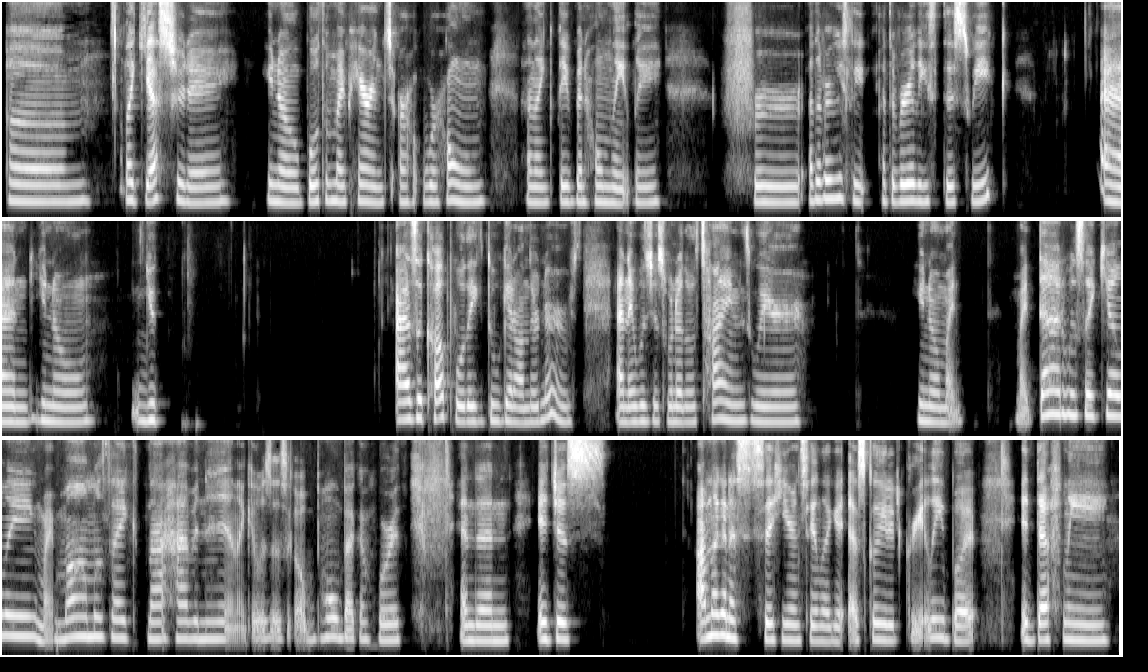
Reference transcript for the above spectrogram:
Um, like yesterday, you know, both of my parents are were home and like they've been home lately for at the very least at the very least this week. and you know you as a couple they do get on their nerves and it was just one of those times where you know my my dad was like yelling my mom was like not having it and like it was just like a whole back and forth and then it just i'm not gonna sit here and say like it escalated greatly but it definitely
